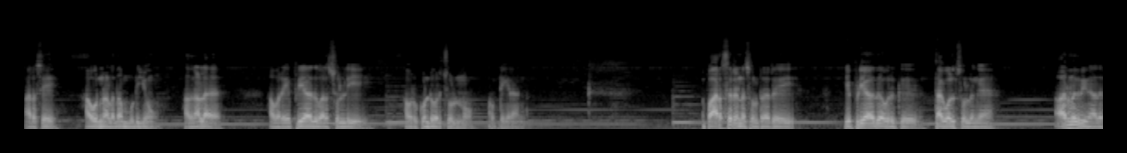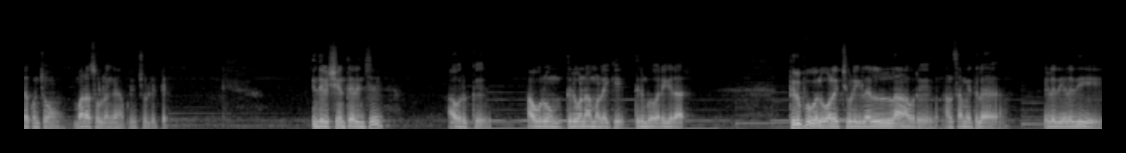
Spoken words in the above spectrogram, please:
அரசே அவர்னால தான் முடியும். அதனால் அவரை எப்படியாவது வர சொல்லி அவரை கொண்டு வர சொல்லணும் அப்படிங்கிறாங்க. அப்போ அரசர் என்ன சொல்கிறாரு எப்படியாவது அவருக்கு தகவல் சொல்லுங்கள் அருணகிரிநாதரை கொஞ்சம் வர சொல்லுங்கள் அப்படின்னு சொல்லிட்டு. இந்த விஷயம் தெரிஞ்சு அவருக்கு அவரும் திருவண்ணாமலைக்கு திரும்ப வருகிறார். திருப்புகழ் ஓலைச்சுவடிகள் எல்லாம் அவர் அந்த சமயத்தில் எழுதி எழுதி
